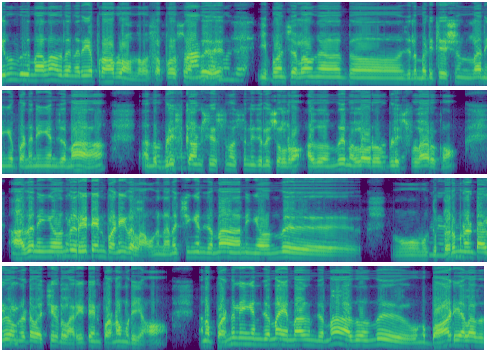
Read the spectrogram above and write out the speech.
இருந்ததுனாலும் அதுல நிறைய ப்ராப்ளம் வந்துடும் சப்போஸ் வந்து இப்போ சிலவங்க இப்போ சில மெடிடேஷன் எல்லாம் நீங்க பண்ணுனீங்கன்னு சொன்னா அந்த பிளிஸ் கான்சியஸ்னஸ் சொல்லி சொல்றோம். அது வந்து நல்ல ஒரு பிளிஸ்ஃபுல்லா இருக்கும். அதை நீங்க வந்து ரீடைன் பண்ணிடலாம் அவங்க நினைச்சீங்கன்னு சொன்னா நீங்க வந்து உங்களுக்கு பெர்மனண்டாவே உங்ககிட்ட வச்சுக்கிடலாம். ரீடைன் பண்ண முடியும். ஆனா பண்ணுனீங்கன்னு சொன்னா என்ன ஆகுன்னு சொன்னா அது வந்து உங்க பாடியால அதை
